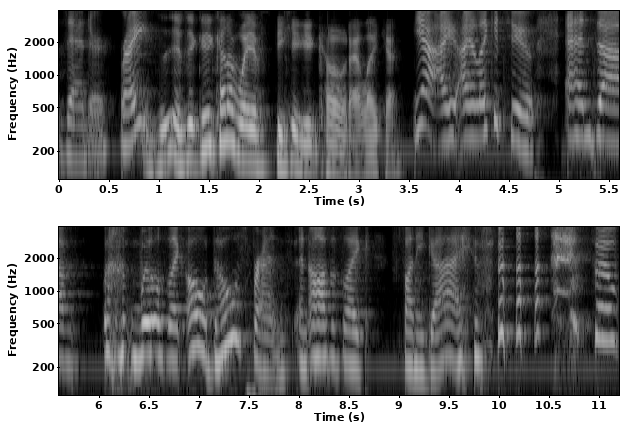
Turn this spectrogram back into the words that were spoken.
Xander, right? It's, it's, a good kind of way of speaking in code. I like it. Yeah, I, I like it too. And um, Will's like, oh, those friends. And Oz is like, funny guys. so,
